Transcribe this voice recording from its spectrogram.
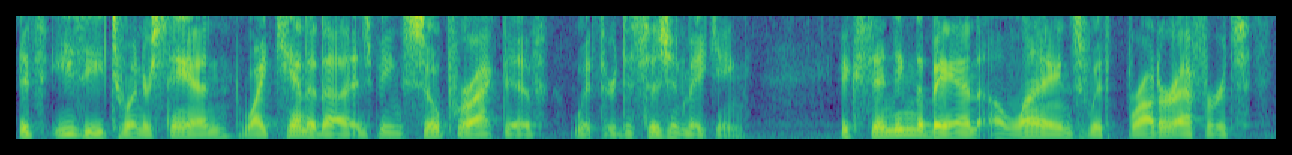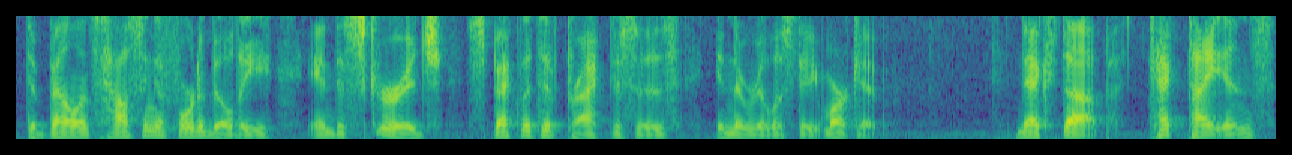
it's easy to understand why Canada is being so proactive with their decision making. Extending the ban aligns with broader efforts to balance housing affordability and discourage speculative practices in the real estate market. Next up, tech titans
